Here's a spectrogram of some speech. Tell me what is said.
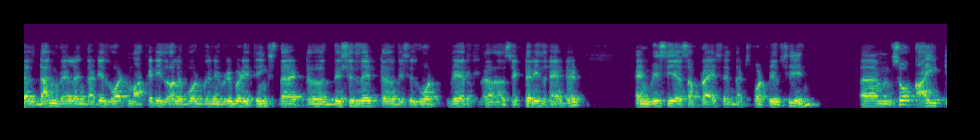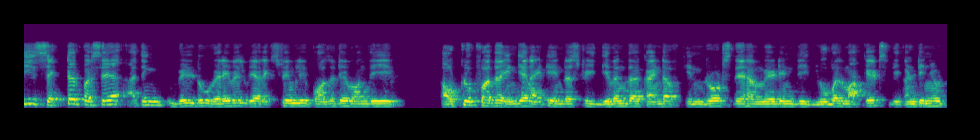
has done well, and that is what market is all about. When everybody thinks that uh, this is it, uh, this is what where uh, sector is headed and we see a surprise, and that's what we've seen. Um, so IT sector per se, I think will do very well. We are extremely positive on the outlook for the Indian IT industry, given the kind of inroads they have made in the global markets. We continue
